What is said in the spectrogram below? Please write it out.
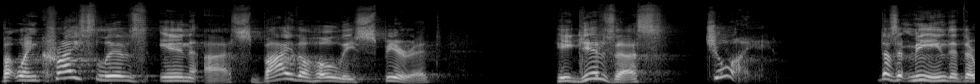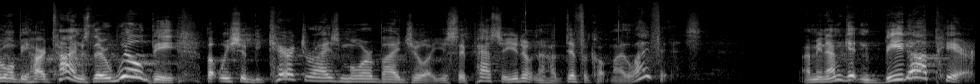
But when Christ lives in us by the Holy Spirit, he gives us joy. Doesn't mean that there won't be hard times. There will be, but we should be characterized more by joy. You say, Pastor, you don't know how difficult my life is. I mean, I'm getting beat up here.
